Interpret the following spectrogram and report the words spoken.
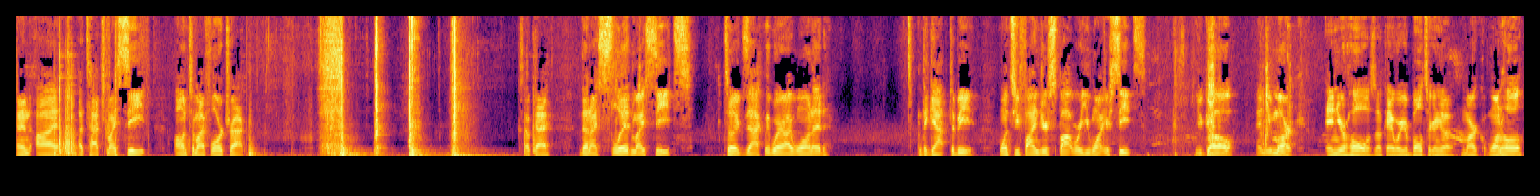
and I attached my seat onto my floor track. Okay. Then I slid my seats to exactly where I wanted the gap to be. Once you find your spot where you want your seats, you go and you mark in your holes, okay, where your bolts are gonna go. Mark one hole,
